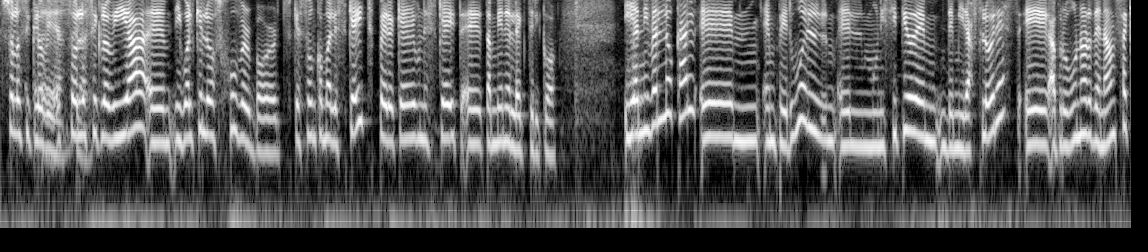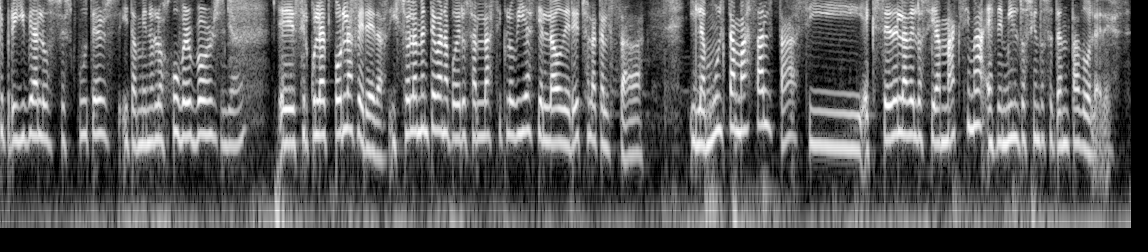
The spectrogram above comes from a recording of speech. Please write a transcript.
Solo ciclovías. Eh, solo ciclovía, igual que los hoverboards, que son como el skate, pero que es un skate también eléctrico. Y a nivel local, en Perú, el, municipio de, Miraflores aprobó una ordenanza que prohíbe a los scooters y también a los hoverboards circular por las veredas. Y solamente van a poder usar las ciclovías y el lado derecho a la calzada. Y la multa más alta, si excede la velocidad máxima, es de 1.270 dólares.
